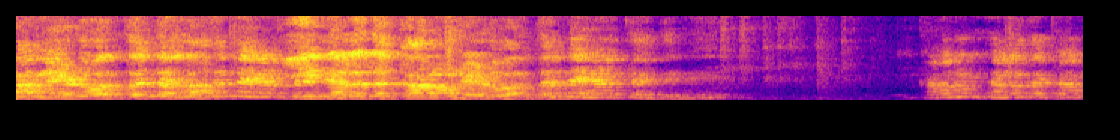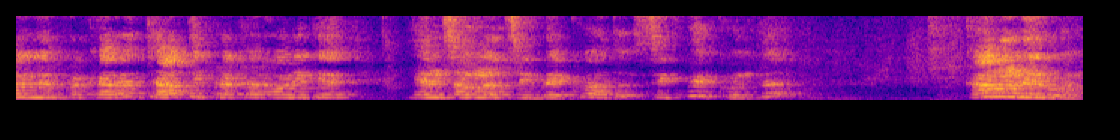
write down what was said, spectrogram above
ನಾನು ಹೇಳುವಂತದ್ದಲ್ಲ ಈ ನೆಲದ ಕಾನೂನು ಹೇಳುವಂತದ್ದು ಹೇಳ್ತಾ ಇದ್ದೀನಿ. ಕಾನೂನು ನೆಲದ ಕಾನೂನಿನ ಪ್ರಕಾರ ಜಾತಿ ಪ್ರಕಾರ ಅವರಿಗೆ ಏನು ಸವಲತ್ತು ಸಿಗಬೇಕು ಅದು ಸಿಗಬೇಕು ಅಂತ ಕಾನೂನು ಇರುವಂಥದ್ದು.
